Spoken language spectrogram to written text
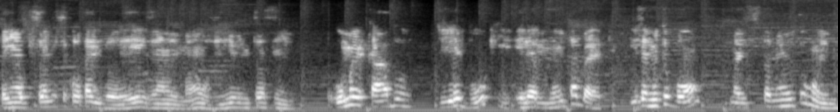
tem a opção de você colocar em inglês, em alemão, livro, então assim, o mercado de e-book, ele é muito aberto. Isso é muito bom, mas isso também é muito ruim. Né?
